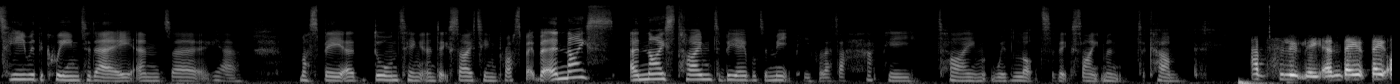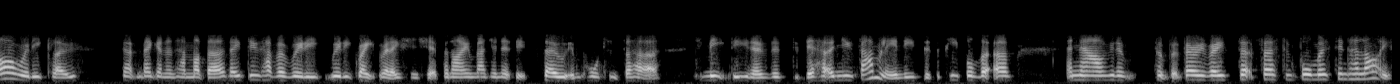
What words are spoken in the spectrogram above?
tea with the Queen today. And uh, yeah, must be a daunting and exciting prospect, but a nice a nice time to be able to meet people at a happy time with lots of excitement to come. Absolutely, and they they are really close. Meghan and her mother, they do have a really really great relationship, and I imagine it, it's so important for her to meet the you know the, the her new family and these the people that are are now you know very very first and foremost in her life.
